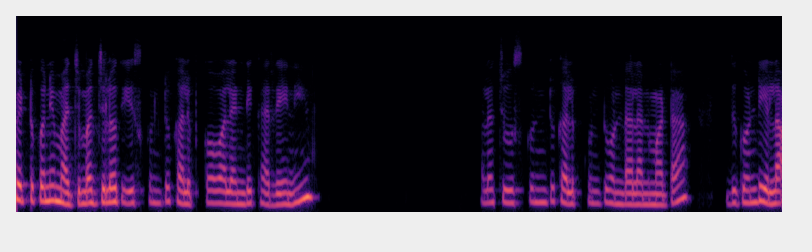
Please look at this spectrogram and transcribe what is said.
పెట్టుకొని మధ్య మధ్యలో తీసుకుంటూ కలుపుకోవాలండి కర్రీని. అలా చూసుకుంటూ కలుపుకుంటూ ఉండాలన్నమాట. ఇదిగోండి ఇలా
